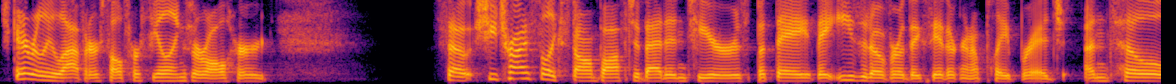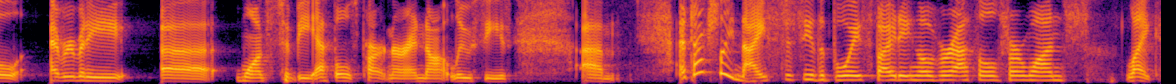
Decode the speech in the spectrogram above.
she can't really laugh at herself. Her feelings are all hurt. So she tries to like stomp off to bed in tears, but they they ease it over. They say they're going to play bridge until everybody uh, wants to be Ethel's partner and not Lucy's. Um, it's actually nice to see the boys fighting over Ethel for once, like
